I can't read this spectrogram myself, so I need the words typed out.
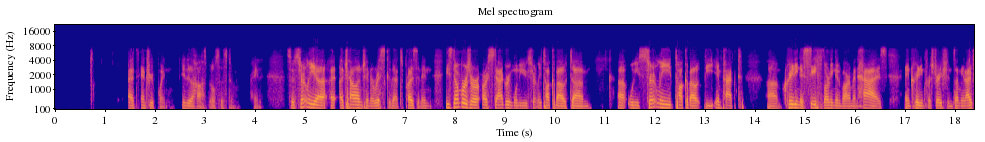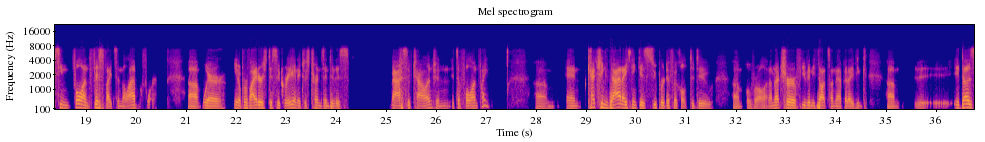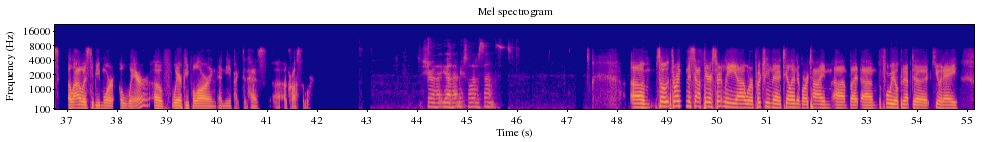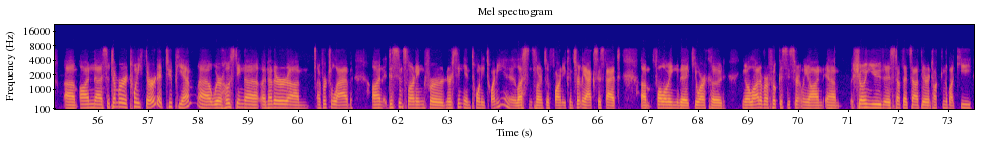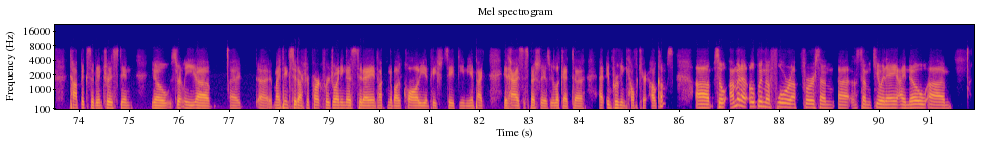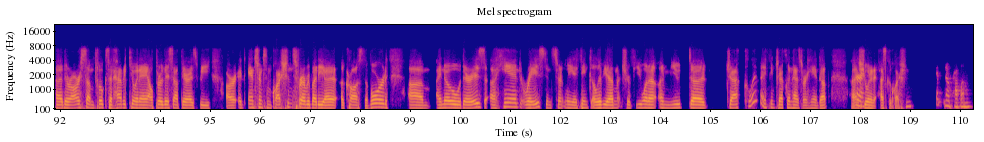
at entry point into the hospital system, right? So certainly a, a challenge and a risk that's present. And these numbers are, are staggering when you certainly talk about um, uh, when you certainly talk about the impact um, creating a safe learning environment has and creating frustrations. I mean, I've seen full-on fistfights in the lab before, uh, where you know providers disagree and it just turns into this massive challenge and it's a full-on fight. Um, and catching that, I think, is super difficult to do um, overall. And I'm not sure if you have any thoughts on that, but I think um, it does allow us to be more aware of where people are and, and the impact it has uh, across the board. Sure, that yeah, that makes a lot of sense. Um, so throwing this out there, certainly uh, we're approaching the tail end of our time, uh, but um, before we open it up to Q&A, um, on uh, September 23rd at 2 p.m., uh, we're hosting uh, another um, virtual lab on distance learning for nursing in 2020, uh, lessons learned so far, and you can certainly access that um, following the QR code. You know, a lot of our focus is certainly on um, showing you the stuff that's out there and talking about key topics of interest and you know certainly uh, uh, uh, my thanks to Dr. Park for joining us today and talking about quality and patient safety and the impact it has, especially as we look at uh, at improving healthcare outcomes. Um, so I'm going to open the floor up for some uh, some Q and A. I know um, uh, there are some folks that have a Q&A. I'll throw this out there as we are answering some questions for everybody uh, across the board. Um, I know there is a hand raised, and certainly I think, Olivia, I'm not sure if you want to unmute uh, Jacqueline. I think Jacqueline has her hand up. Uh, sure. She wanted to ask a question. Yep, no problem.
